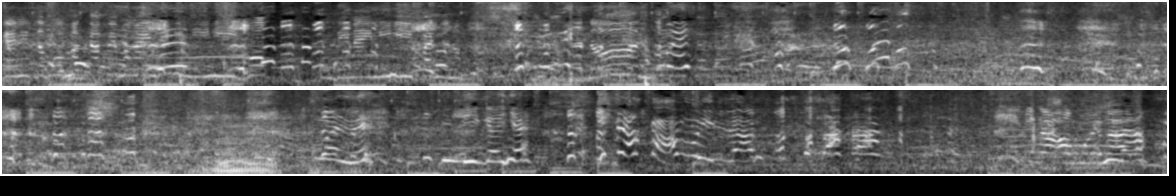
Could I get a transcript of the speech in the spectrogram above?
Ganito po magkape mga inday. Hinihigop. Hindi na hinihipan. Ano? Ganon. Mali. Hindi ganyan. Inakaamoy lang. Inaamoy na lang po.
